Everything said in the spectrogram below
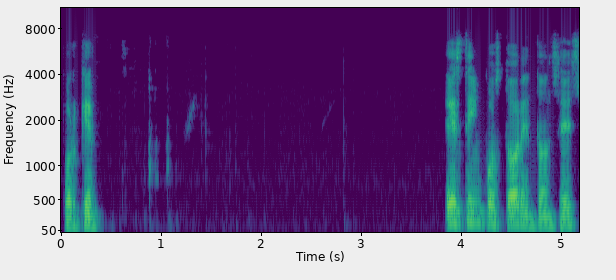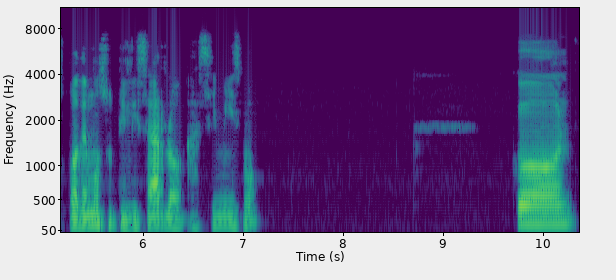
¿Por qué? Este impostor, entonces, podemos utilizarlo a sí mismo con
